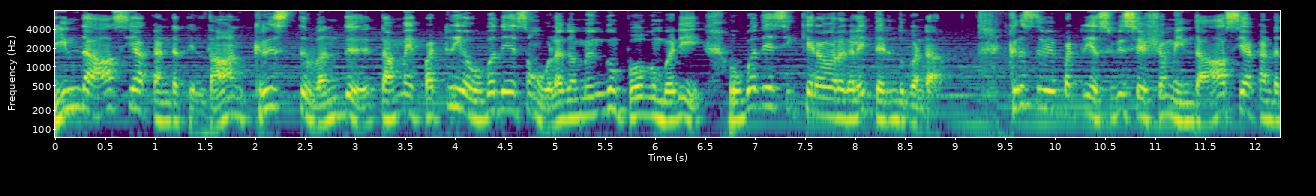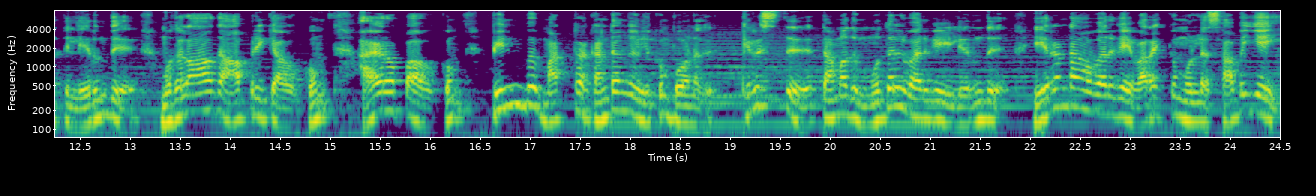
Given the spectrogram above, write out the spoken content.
இந்த ஆசியா கண்டத்தில் தான் கிறிஸ்து வந்து தம்மை பற்றிய உபதேசம் உலகமெங்கும் போகும்படி உபதேசிக்கிறவர்களை தெரிந்து கொண்டார். கிறிஸ்துவை பற்றிய சுவிசேஷம் இந்த ஆசியா கண்டத்தில் இருந்து முதலாவது ஆப்பிரிக்காவுக்கும் ஐரோப்பாவுக்கும் பின்பு மற்ற கண்டங்களுக்கும் போனது. கிறிஸ்து தமது முதல் வருகையிலிருந்து இரண்டாம் வருகை வரைக்கும் உள்ள சபையை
